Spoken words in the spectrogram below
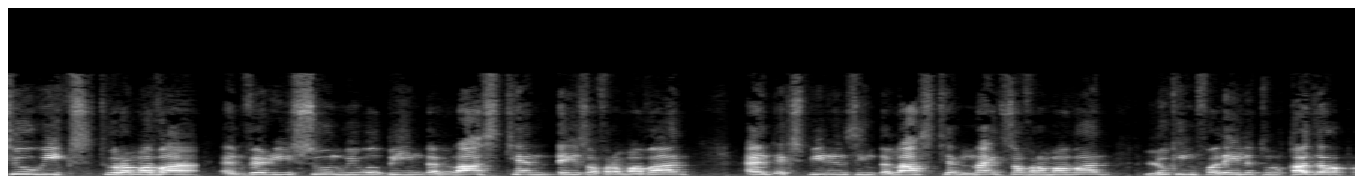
two weeks to Ramadan, and very soon we will be in the last 10 days of Ramadan, and experiencing the last 10 nights of Ramadan, looking for Laylatul Qadr,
